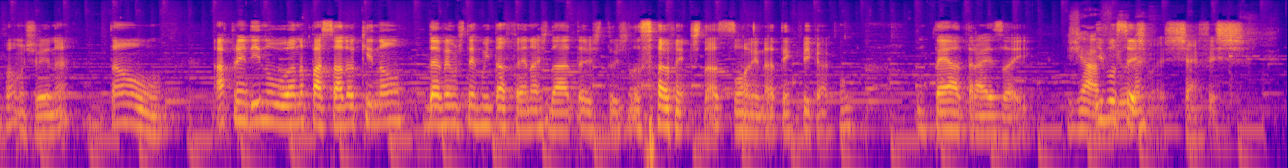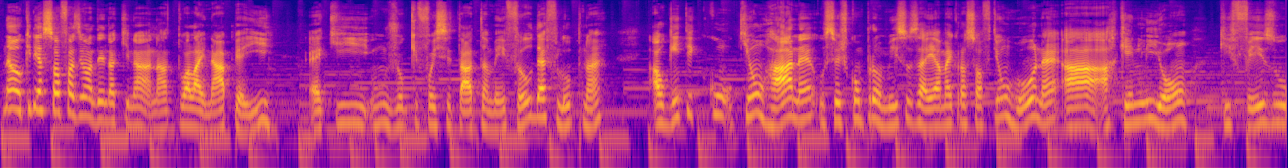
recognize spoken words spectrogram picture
vamos ver, né? Então, aprendi no ano passado que não devemos ter muita fé nas datas dos lançamentos da Sony, né? Tem que ficar com um pé atrás aí. já e viu, vocês, né? meus chefes? Não, eu queria só fazer um adendo aqui na, na tua lineup aí. É que um jogo que foi citado também foi o Deathloop, né? Alguém tem que, honrar, né? Os seus compromissos aí. A Microsoft honrou, né? A Arkane Lyon, que fez o,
